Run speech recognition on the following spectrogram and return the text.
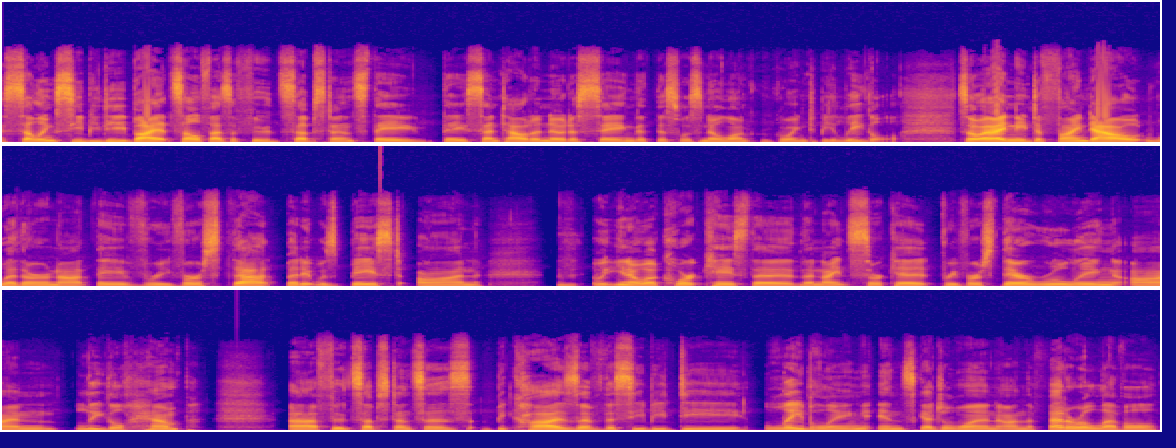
selling CBD by itself as a food substance, they they sent out a notice saying that this was no longer going to be legal. So I need to find out whether or not they've reversed that, but it was based on you know a court case the the Ninth Circuit reversed their ruling on legal hemp uh, food substances because of the CBD labeling in Schedule One on the federal level.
